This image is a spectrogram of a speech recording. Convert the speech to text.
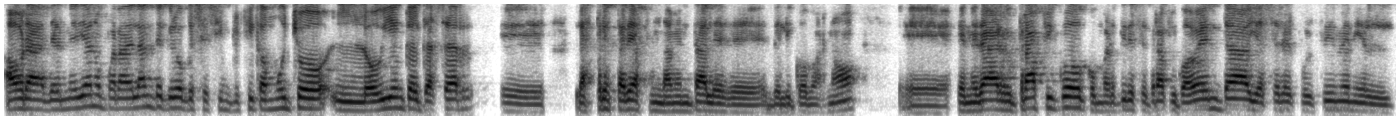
Ahora, del mediano para adelante creo que se simplifica mucho lo bien que hay que hacer eh, las tres tareas fundamentales del e-commerce, ¿no? Eh, generar tráfico, convertir ese tráfico a venta y hacer el fulfillment y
